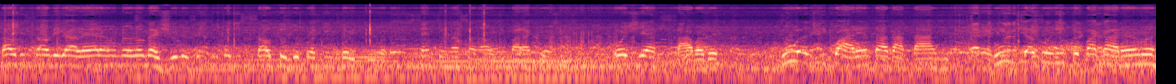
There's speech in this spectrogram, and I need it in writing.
Salve, salve galera, o meu nome é Júlio, eu estou de salto duplo aqui em Boituva, Centro Nacional de Paraquedismo. Hoje é sábado, 2h40 da tarde, um dia bonito pra caramba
